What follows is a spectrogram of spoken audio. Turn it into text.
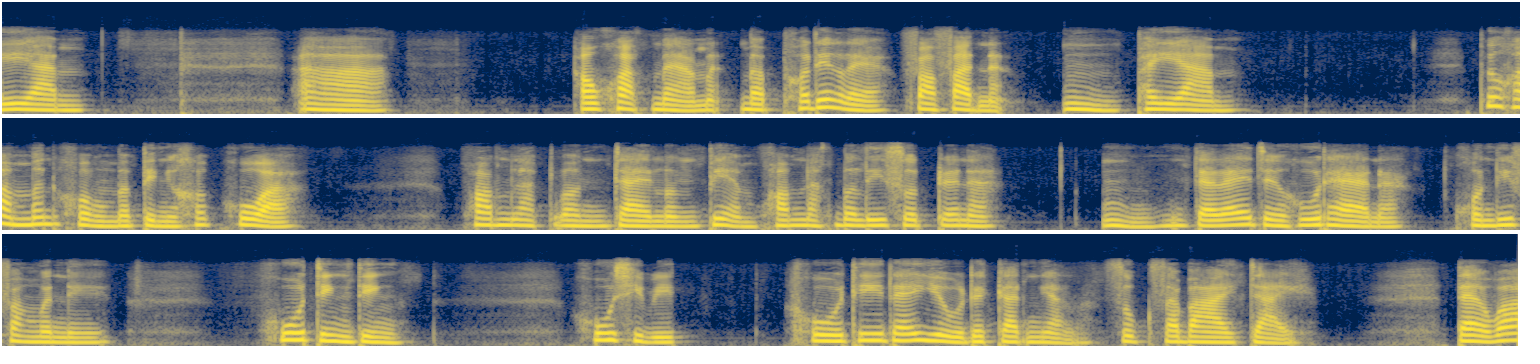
ยายาม อ่า เอาขวักหนามแบบเขาเรียกอะไรฝ่าฟันอะ อืม พยายาม เพื่อความมั่นคงมาเป็นครอบครัว ความหลักล้นใจล้นเปี่ยมความหนักบริสุทธิ์ด้วยนะอืมจะได้เจอคู่แทนนะคนที่ฟังวันนี้ คู่จริง ๆ คู่ชีวิต ครูที่ได้อยู่ด้วยกันอย่างสุขสบายใจ แต่ว่า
